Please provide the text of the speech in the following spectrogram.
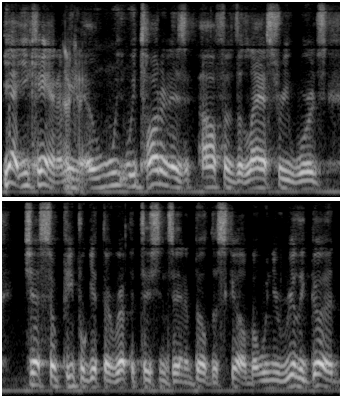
Yeah, you can. I mean, Okay. uh, we, we taught it as off of the last three words just so people get their repetitions in and build the skill. But when you're really good,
